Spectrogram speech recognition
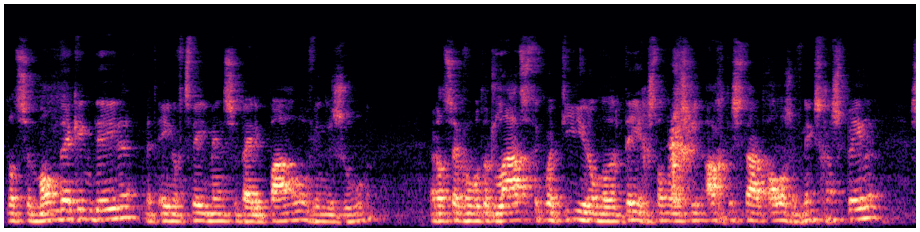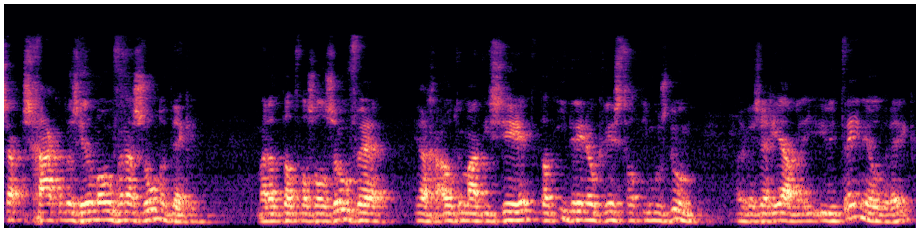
dat ze mandekking deden. Met één of twee mensen bij de palen of in de zone. Maar dat zij bijvoorbeeld het laatste kwartier, omdat de tegenstander misschien achter staat, alles of niks gaan spelen, scha- schakelden ze helemaal over naar zonnedekking. Maar dat, dat was al zover ja, geautomatiseerd dat iedereen ook wist wat hij moest doen. Dan wil zeggen, ja, maar jullie trainen heel de week.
